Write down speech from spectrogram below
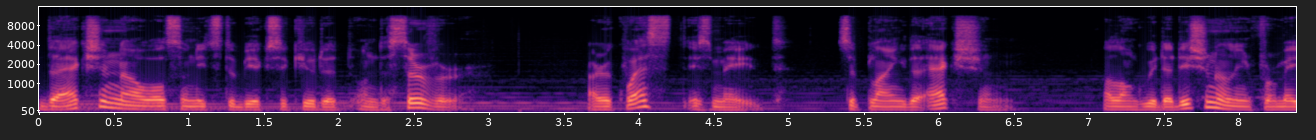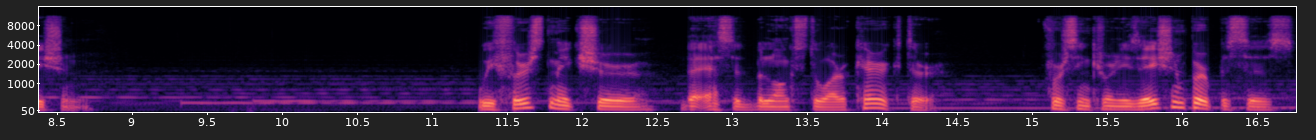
The action now also needs to be executed on the server. A request is made, supplying the action, along with additional information we first make sure the asset belongs to our character. For synchronization purposes,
